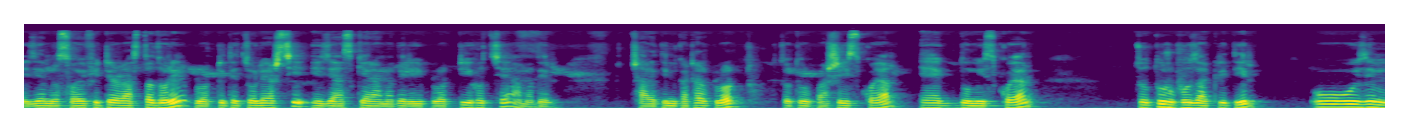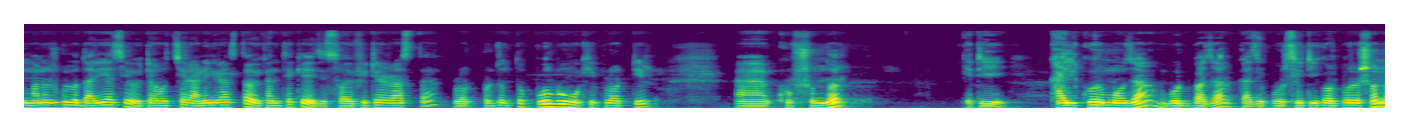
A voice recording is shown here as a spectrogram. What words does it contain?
এই যে আমরা ছয় ফিটের রাস্তা ধরে প্লটটিতে চলে আসছি। এই যে আজকের আমাদের এই প্লটটি হচ্ছে আমাদের সাড়ে তিন কাঠার প্লট চতুর্পাশে স্কোয়ার একদম স্কোয়ার চতুর্ভুজ আকৃতির। ওই যে মানুষগুলো দাঁড়িয়ে আছে, ওইটা হচ্ছে রানিং রাস্তা, ওইখান থেকে যে ছয় ফিটের রাস্তা প্লট পর্যন্ত পূর্বমুখী প্লটটির খুব সুন্দর। এটি খাইলকুর মোজা বোটবাজার গাজীপুর সিটি কর্পোরেশন।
